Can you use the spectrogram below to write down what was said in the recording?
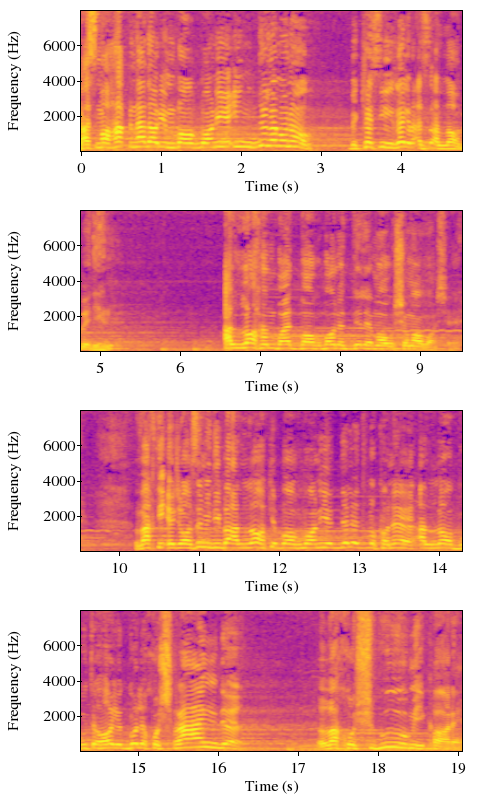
پس ما حق نداریم باغبانی این دلمونو به کسی غیر از الله بدین. الله هم باید باغبان دل ما و شما باشه. وقتی اجازه میدی به الله که باغبانی دلت بکنه الله بوته های گل خوشرنگ و خوشبو میکاره.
